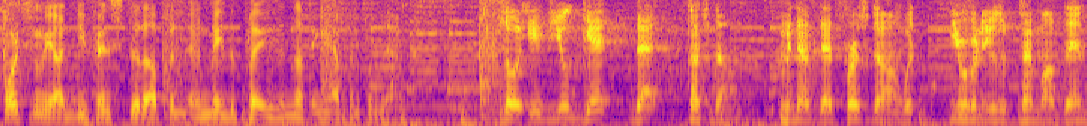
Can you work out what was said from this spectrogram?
Fortunately, our defense stood up and, and made the plays, and nothing happened from there. So if you get that touchdown, I mean, that, that first down, what, you were going to use a timeout then?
